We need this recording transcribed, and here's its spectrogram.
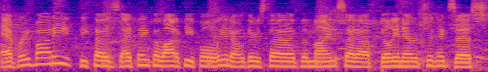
everybody? Because I think a lot of people, you know, there's the the mindset of billionaires shouldn't exist,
